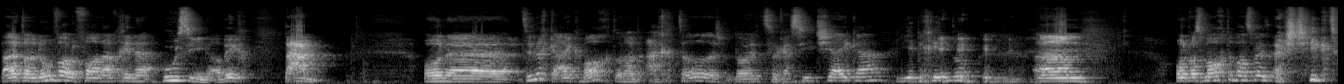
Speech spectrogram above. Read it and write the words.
baut er einen Unfall und fährt einfach in ein Haus rein. Aber ich, BAM! Und äh, ziemlich geil gemacht und halt echt, oder? Das- Da hat es sogar CGI gegeben, liebe Kinder. ähm, und was macht der Bud Spencer? Er steigt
